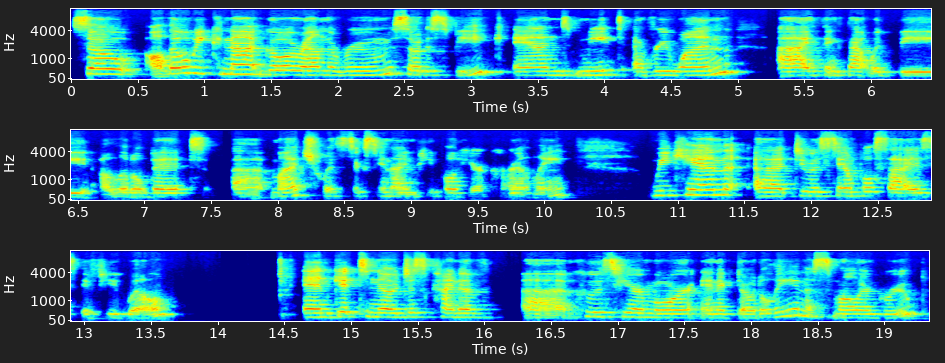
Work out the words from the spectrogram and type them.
So although we cannot go around the room, so to speak, and meet everyone, I think that would be a little bit uh, much with 69 people here currently. We can uh, do a sample size, if you will and get to know just kind of uh, who's here more anecdotally in a smaller group.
